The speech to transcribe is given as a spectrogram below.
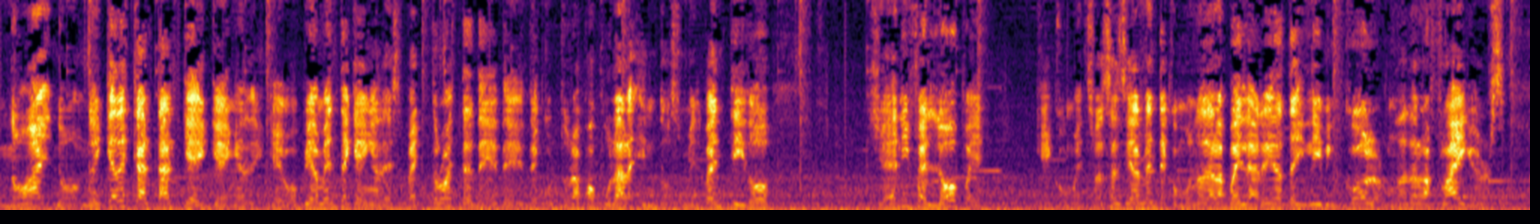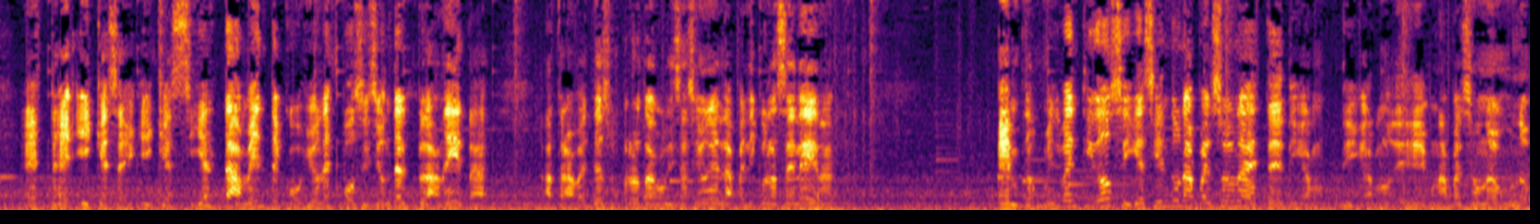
no hay, no, hay que descartar que, que, obviamente que en el espectro este de, cultura popular en 2022, Jennifer López, que comenzó esencialmente como una de las bailarinas de Living Color, una de las Flyers, este, y, que se, y que ciertamente cogió la exposición del planeta a través de su protagonización en la película Selena. En 2022 sigue siendo una persona, este, digamos, digamos eh, una persona, una,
